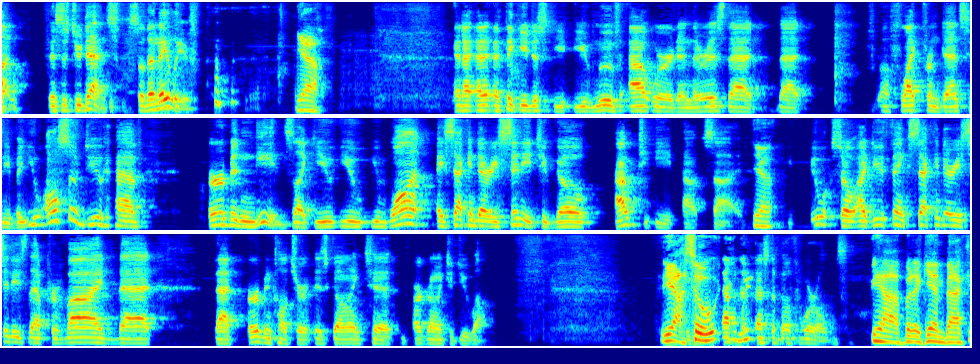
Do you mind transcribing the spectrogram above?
done. This is too dense. So then they leave. Yeah. And I- I, think you just you, you move outward and there is that that uh, flight from density but you also do have urban needs like you you you want a secondary city to go out to eat outside Yeah. So i do think secondary cities that provide that that urban culture is going to are going to do well. Yeah, so that's the best of both worlds. Yeah, but again, back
